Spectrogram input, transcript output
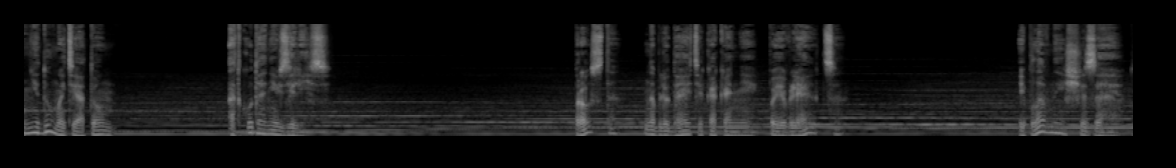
Не думайте о том, откуда они взялись. Просто наблюдайте, как они появляются и плавно исчезают.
